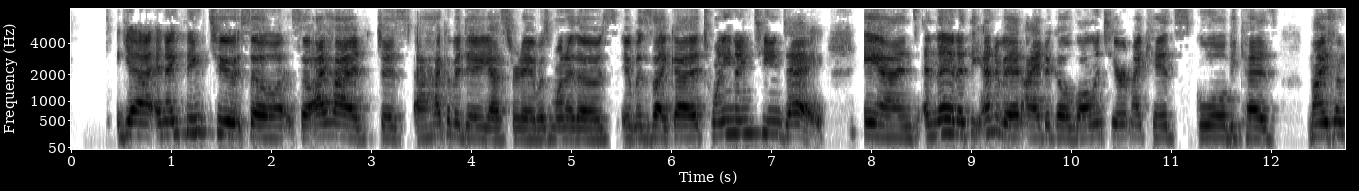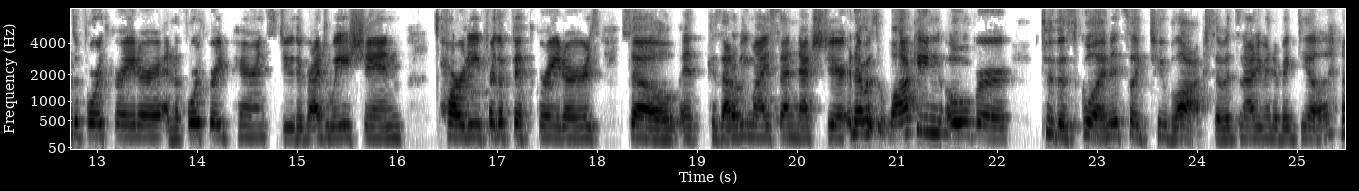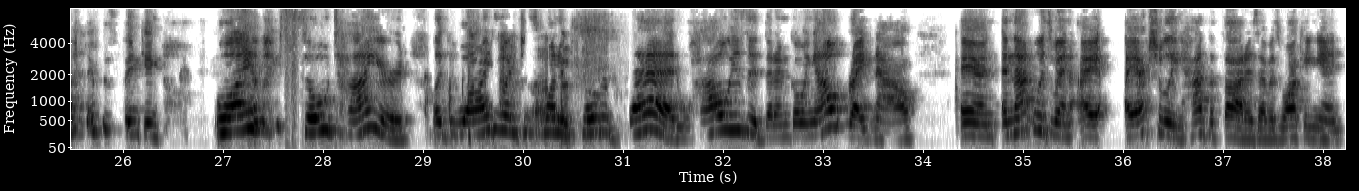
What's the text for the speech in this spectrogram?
yeah and i think too so so i had just a heck of a day yesterday. It was one of those it was like a 2019 day. And and then at the end of it i had to go volunteer at my kids school because my son's a fourth grader and the fourth grade parents do the graduation party for the fifth graders. So because that'll be my son next year. And i was walking over to the school and it's like two blocks so it's not even a big deal. I was thinking why am I so tired? Like, why do I just want to go to bed? How is it that I'm going out right now? And and that was when I I actually had the thought as I was walking in,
